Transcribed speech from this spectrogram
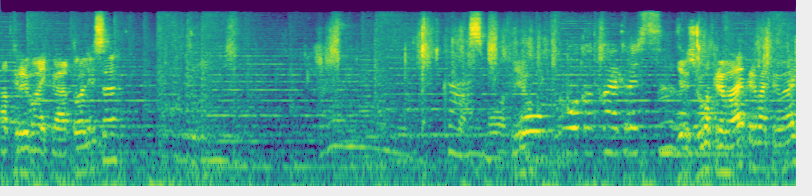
Открывай карту, Алиса. Посмотрим. О, какая красивая. Держу, открывай, открывай, открывай.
